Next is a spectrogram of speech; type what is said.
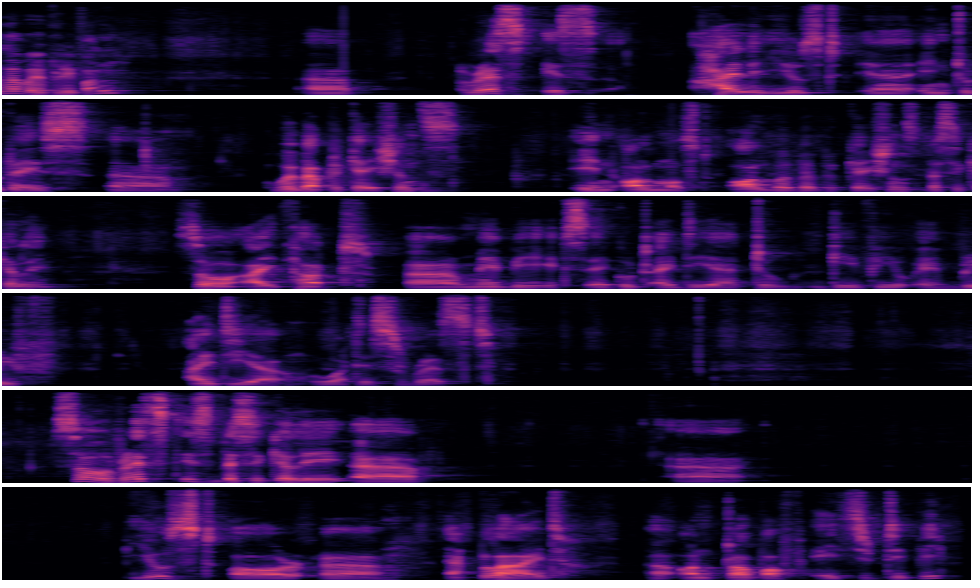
Hello everyone. Uh, REST is highly used uh, in today's uh, web applications in almost all web applications basically. So I thought uh, maybe it's a good idea to give you a brief idea what is REST. So REST is basically uh, uh, used or applied on top of HTTP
